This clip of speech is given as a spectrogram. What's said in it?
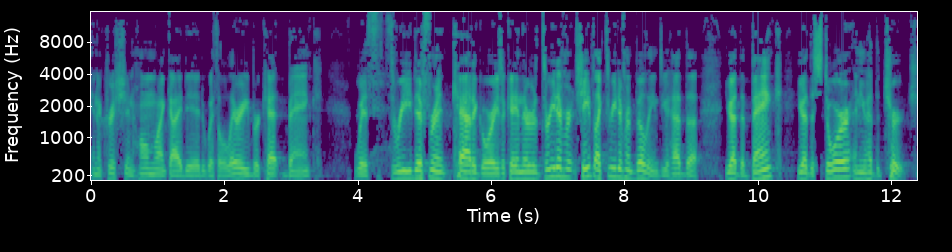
in a Christian home like I did with a Larry Burkett bank with three different categories, okay? And there were three different shaped like three different buildings. You had the you had the bank, you had the store, and you had the church.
